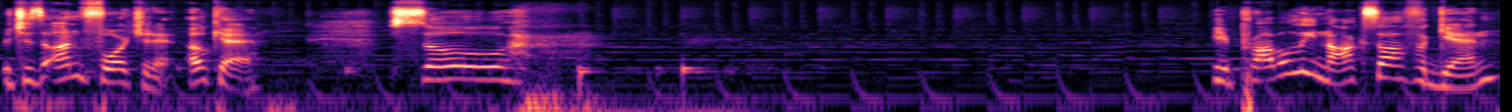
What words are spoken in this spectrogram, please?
Which is unfortunate. Okay. So. He probably knocks off again.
